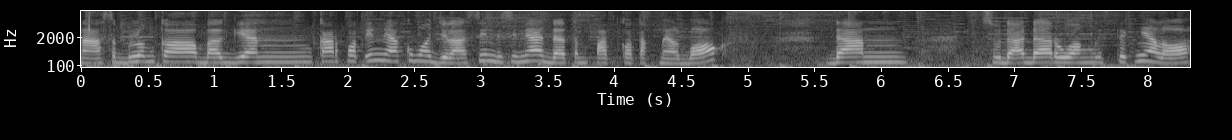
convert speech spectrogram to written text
Nah, sebelum ke bagian carport ini aku mau jelasin di sini ada tempat kotak mailbox dan sudah ada ruang listriknya loh.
